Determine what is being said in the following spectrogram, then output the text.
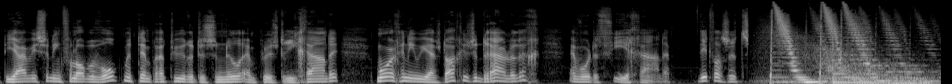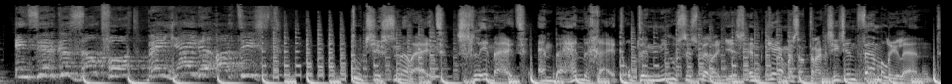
De jaarwisseling verloopt bewolkt met temperaturen tussen 0 en plus 3 graden. Morgen nieuwjaarsdag is het druilerig en wordt het 4 graden. Dit was het. In Circus Zandvoort ben jij de artiest. Toets je snelheid, slimheid en behendigheid op de nieuwste spelletjes en kermisattracties in Familyland.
